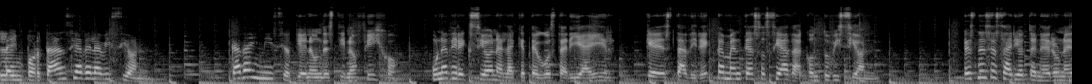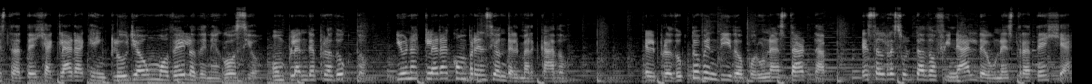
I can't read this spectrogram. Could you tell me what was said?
La importancia de la visión. Cada inicio tiene un destino fijo, una dirección a la que te gustaría ir, que está directamente asociada con tu visión. Es necesario tener una estrategia clara que incluya un modelo de negocio, un plan de producto y una clara comprensión del mercado. El producto vendido por una startup es el resultado final de una estrategia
